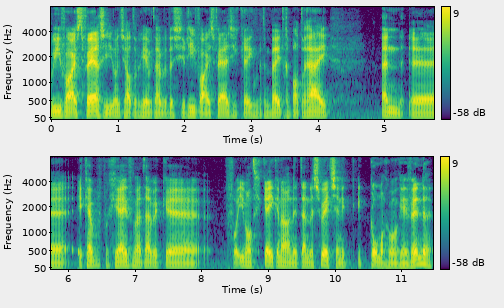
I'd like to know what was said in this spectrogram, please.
revised versie. Want je had op een gegeven moment hebben we dus die revised versie gekregen met een betere batterij. En eh, ik heb op een gegeven moment heb ik eh, voor iemand gekeken naar een Nintendo Switch en ik, ik kon er gewoon geen vinden.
